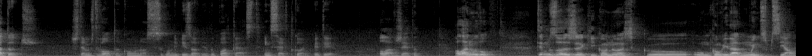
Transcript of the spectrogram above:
a todos! Estamos de volta com o nosso segundo episódio do podcast Insert Gone PT. Olá, Vegeta. Olá, Noodle. Temos hoje aqui connosco um convidado muito especial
